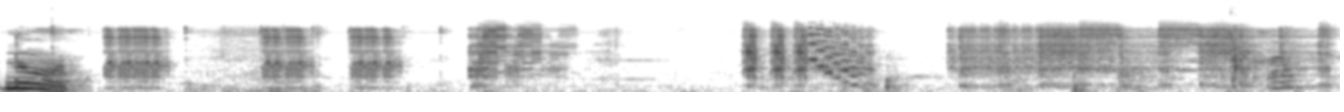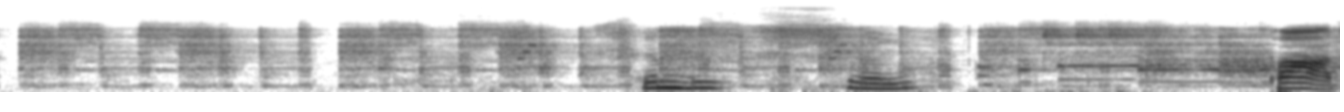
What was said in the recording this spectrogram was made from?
No. Şimdi şöyle. Pat.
